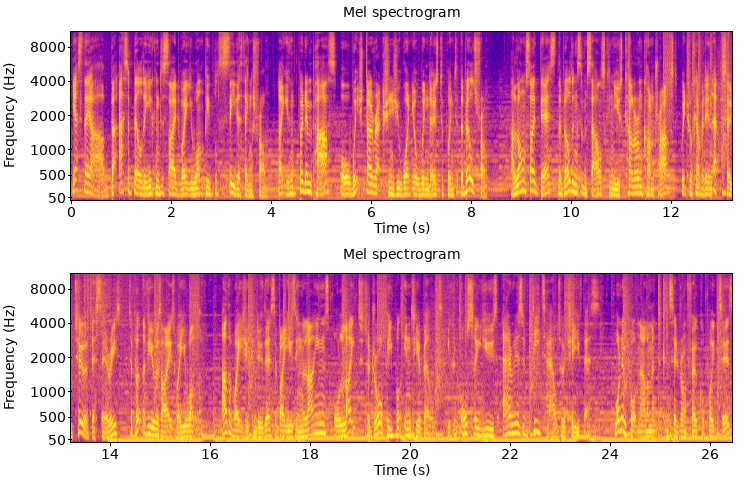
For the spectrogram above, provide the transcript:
Yes, they are, but as a builder, you can decide where you want people to see the things from. Like you can put in paths or which directions you want your windows to point at the builds from. Alongside this, the buildings themselves can use colour and contrast, which were covered in episode 2 of this series, to put the viewer's eyes where you want them. Other ways you can do this are by using lines or light to draw people into your builds. You can also use areas of detail to achieve this. One important element to consider on focal points is,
